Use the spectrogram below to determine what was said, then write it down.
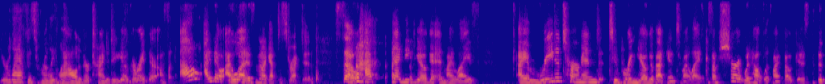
your laugh is really loud and they're trying to do yoga right there. I was like, oh, I know I was. And then I got distracted. So I, I need yoga in my life. I am redetermined to bring yoga back into my life because I'm sure it would help with my focus. It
